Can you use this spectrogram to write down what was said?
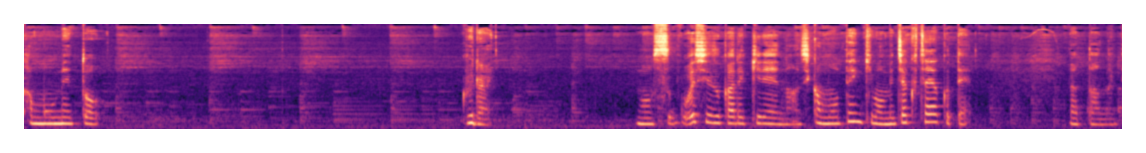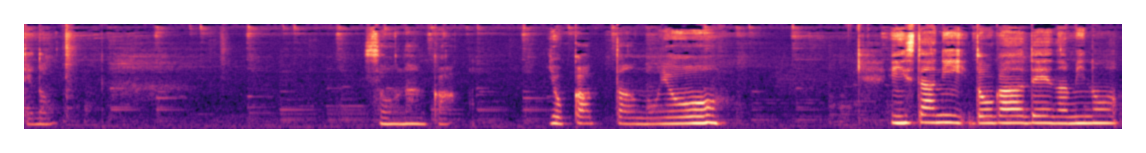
カモメとぐらいもうすごい静かで綺麗なしかもお天気もめちゃくちゃ良くてだったんだけどそうなんかよかったのよ。インスタに動画で波の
